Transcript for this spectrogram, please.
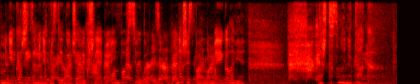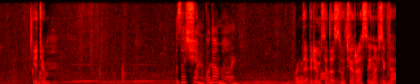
Мне кажется, меня преследует человек в шляпе. Он повсюду. В нашей спальне, в моей голове. Да что со мной не так? Идем. Зачем? Куда мы? Доберемся до сути раз и навсегда.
